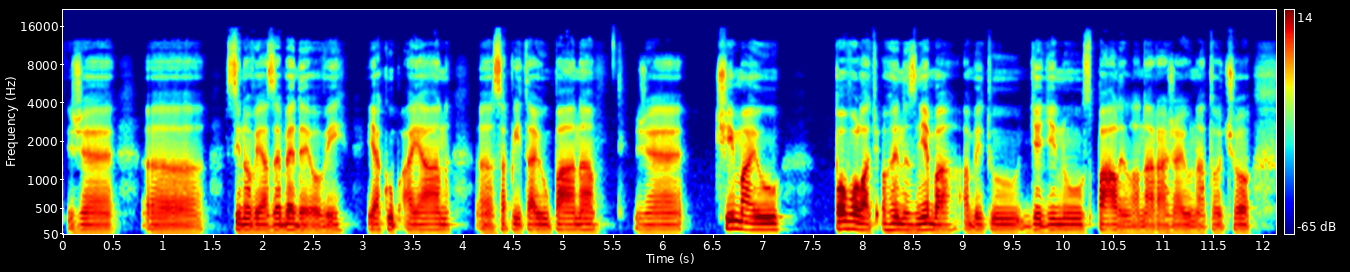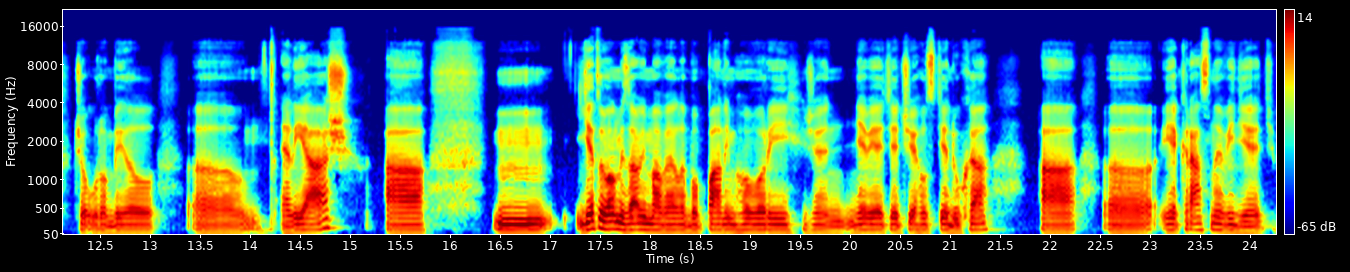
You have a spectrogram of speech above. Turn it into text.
že e, synovia Zebedejovi, Jakub a Ján, e, sa pýtajú pána, že či majú povolať oheň z neba, aby tú dedinu spálil a narážajú na to, čo, čo urobil e, Eliáš. A mm, je to veľmi zaujímavé, lebo pán im hovorí, že neviete, či je hostie ducha a je krásne vidieť,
